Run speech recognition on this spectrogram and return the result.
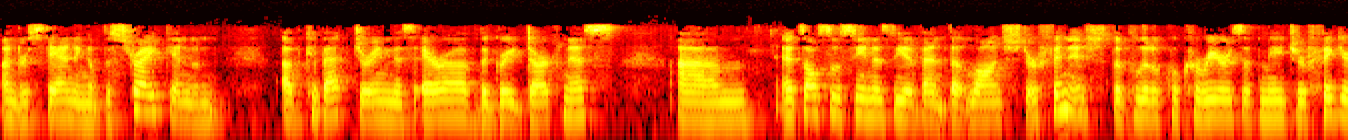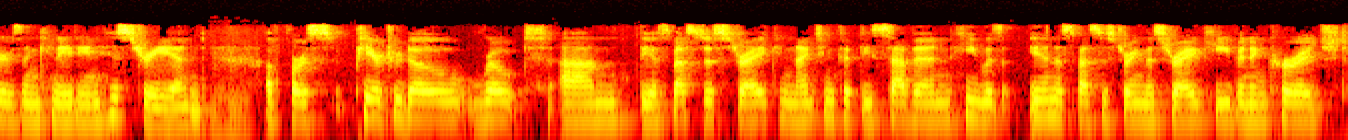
understanding of the strike and of Quebec during this era of the Great Darkness. Um, it's also seen as the event that launched or finished the political careers of major figures in Canadian history. And mm-hmm. of course, Pierre Trudeau wrote um, the asbestos strike in 1957. He was in asbestos during the strike. He even encouraged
